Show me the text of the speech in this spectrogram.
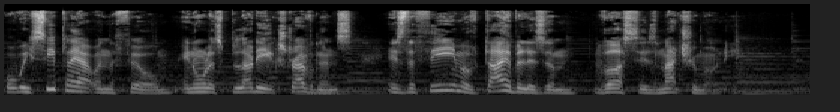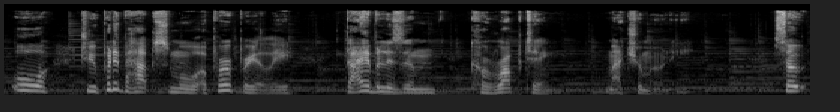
what we see play out in the film, in all its bloody extravagance, is the theme of diabolism versus matrimony. Or, to put it perhaps more appropriately, diabolism corrupting matrimony. So,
